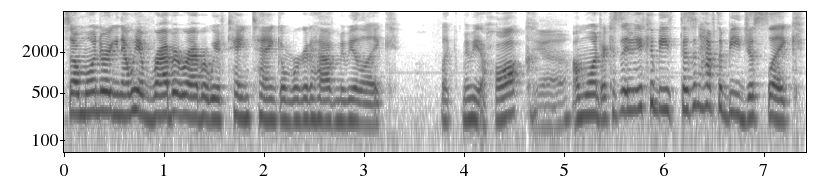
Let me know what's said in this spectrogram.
So I'm wondering now we have Rabbit Rabbit, we have Tank Tank, and we're gonna have maybe like like maybe a hawk. yeah. I'm wondering because it, it could be doesn't have to be just like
